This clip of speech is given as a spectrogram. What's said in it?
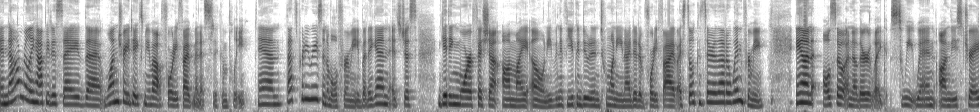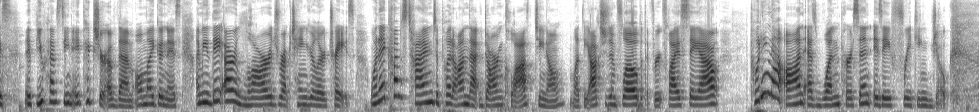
and now I'm really happy to say that one tray takes me about 45 minutes to complete. And that's pretty reasonable for me. But again, it's just getting more efficient on my own. Even if you can do it in 20 and I did it 45, I still consider that a win for me. And also another like sweet win on these trays. If you have seen a picture of them, oh my goodness. I mean, they are large rectangular trays. When it comes time to put on that darn cloth to, you know, let the oxygen flow, but the fruit flies stay out, putting that on as one person is a freaking joke.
